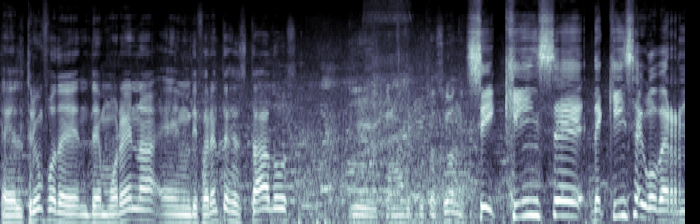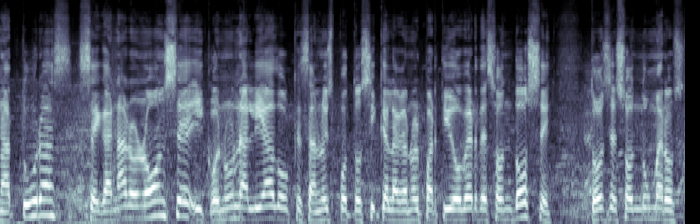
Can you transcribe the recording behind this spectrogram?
el triunfo de, Morena en diferentes estados y con las diputaciones. Sí, 15, de 15 gobernaturas se ganaron 11 y con un aliado que San Luis Potosí que la ganó el Partido Verde son 12. Entonces son números,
